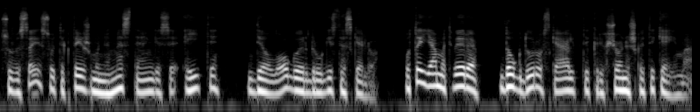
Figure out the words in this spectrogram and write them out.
su visais sutiktais žmonėmis tengiasi eiti dialogo ir draugystės keliu, o tai jam atvėrė daug durų skelbti krikščionišką tikėjimą.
